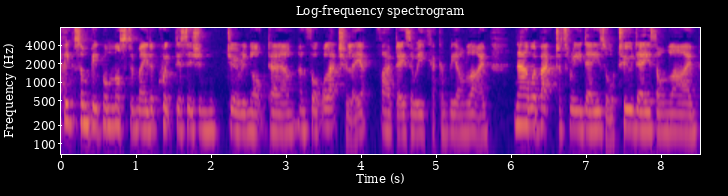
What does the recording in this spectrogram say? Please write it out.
think some people must have made a quick decision during lockdown and thought, well, actually, five days a week I can be online. Now we're back to three days or two days online.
